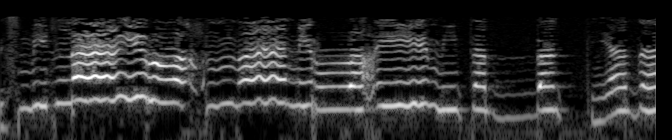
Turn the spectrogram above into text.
بسم الله الرحمن الرحيم. تبت يدا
